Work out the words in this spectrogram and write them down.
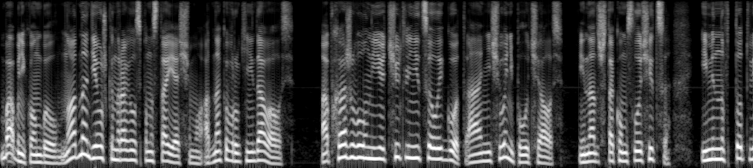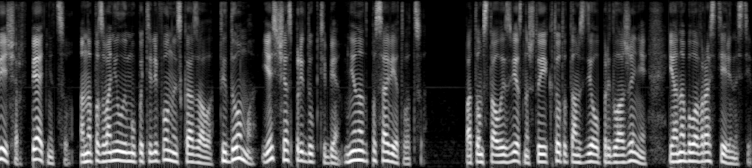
Бабник он был, но одна девушка нравилась по-настоящему, однако в руки не давалась. Обхаживал он ее чуть ли не целый год, а ничего не получалось. И надо же такому случиться. Именно в тот вечер, в пятницу, она позвонила ему по телефону и сказала, «Ты дома? Я сейчас приду к тебе, мне надо посоветоваться». Потом стало известно, что ей кто-то там сделал предложение, и она была в растерянности.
